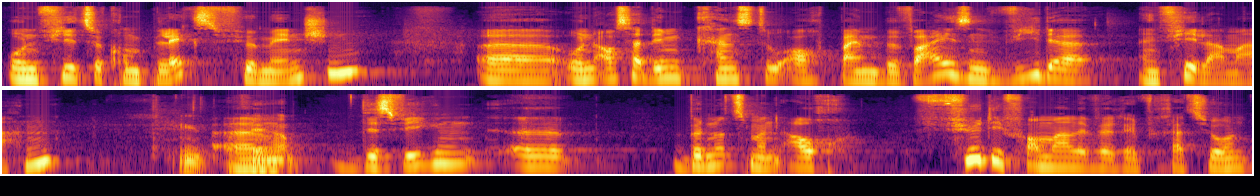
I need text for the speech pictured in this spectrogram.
und viel zu komplex für Menschen. Äh, und außerdem kannst du auch beim Beweisen wieder einen Fehler machen. Okay, ähm, ja. Deswegen äh, benutzt man auch für die formale Verifikation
